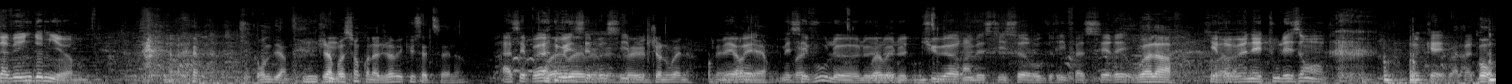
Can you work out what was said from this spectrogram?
Vous avez une demi-heure. Je compte bien. J'ai l'impression qu'on a déjà vécu cette scène. Hein. Ah, c'est ouais, oui, ouais, c'est ouais, possible. John Wayne, mais, mais c'est vous le, le, le, le, tueur investisseur aux griffes acérées voilà, qui voilà. revenait tous les ans. Ok. Voilà. Bon,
